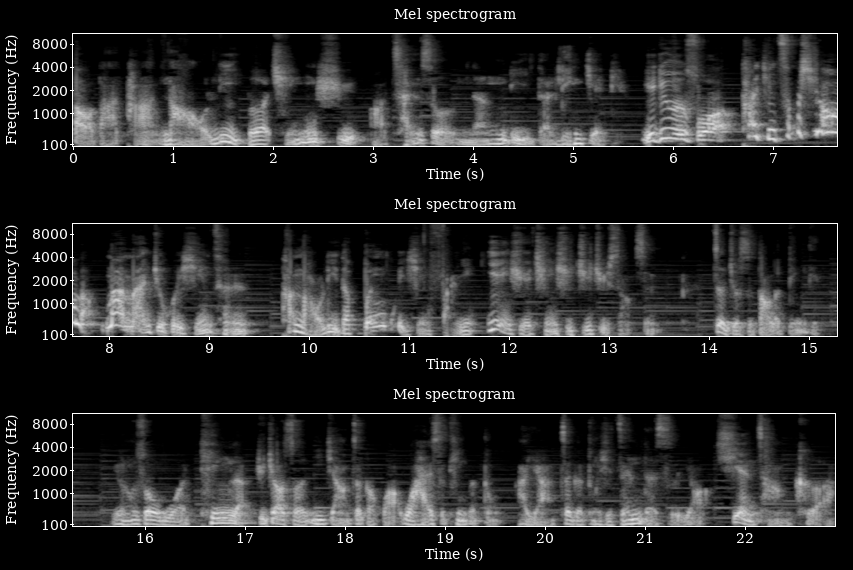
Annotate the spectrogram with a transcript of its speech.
到达他脑力和情绪啊承受能力的临界点。也就是说，他已经吃不消了，慢慢就会形成他脑力的崩溃性反应，厌学情绪急剧上升，这就是到了顶点。有人说我听了鞠教授你讲这个话，我还是听不懂。哎呀，这个东西真的是要现场课啊，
